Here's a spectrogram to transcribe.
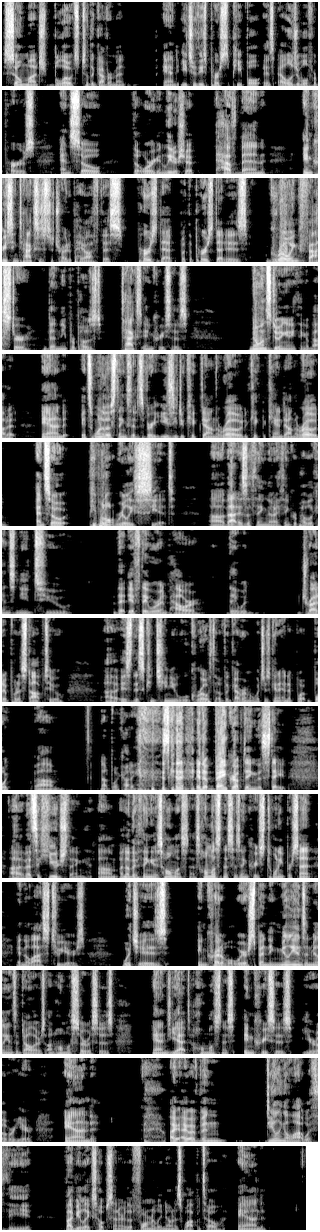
so much bloat to the government and each of these pers- people is eligible for PERS. And so the Oregon leadership have been increasing taxes to try to pay off this PERS debt, but the PERS debt is growing faster than the proposed tax increases. No one's doing anything about it. And it's one of those things that it's very easy to kick down the road, kick the can down the road. And so people don't really see it. Uh, that is a thing that I think Republicans need to, that if they were in power, they would try to put a stop to uh, is this continual growth of the government, which is going to end up boy, boy um, not boycotting, it's going to end up bankrupting the state. Uh, that's a huge thing. Um, another thing is homelessness. Homelessness has increased 20% in the last two years, which is incredible. We are spending millions and millions of dollars on homeless services, and yet homelessness increases year over year. And I, have been dealing a lot with the Bybee Lakes Hope Center, the formerly known as Wapato, and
